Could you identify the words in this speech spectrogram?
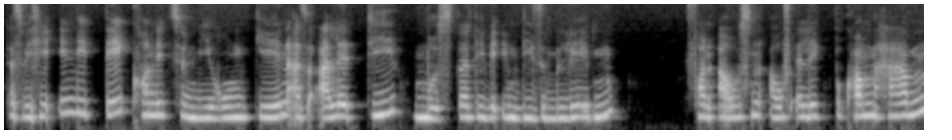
Dass wir hier in die Dekonditionierung gehen, also alle die Muster, die wir in diesem Leben von außen auferlegt bekommen haben,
